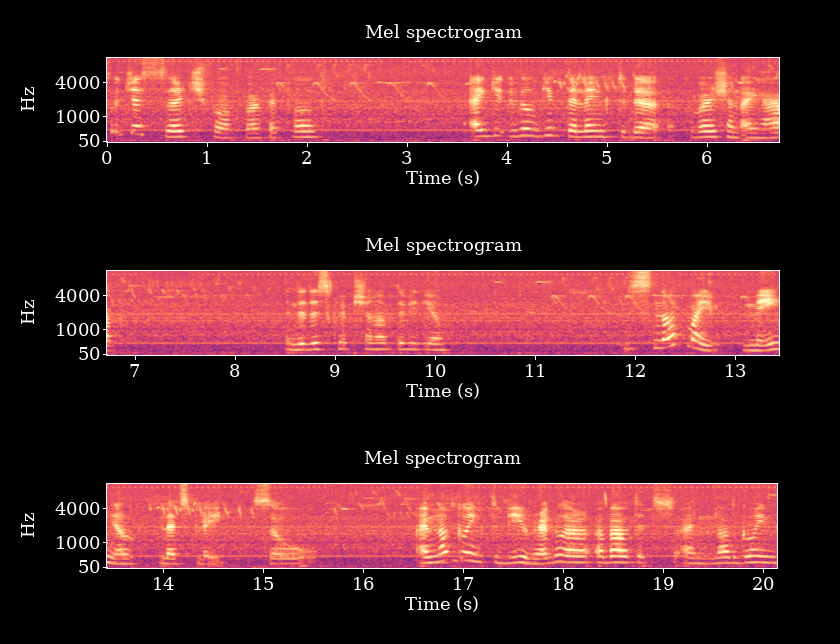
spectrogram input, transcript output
So just search for Perfect World. I will give the link to the version I have in the description of the video. It's not my main uh, let's play, so I'm not going to be regular about it. I'm not going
